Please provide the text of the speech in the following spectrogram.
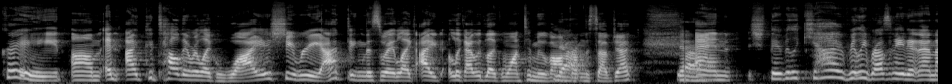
great. Um, and I could tell they were like, why is she reacting this way? Like, I, like, I would like want to move on Yeah. from the subject. yeah. And they'd be like, yeah, I really resonated. And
